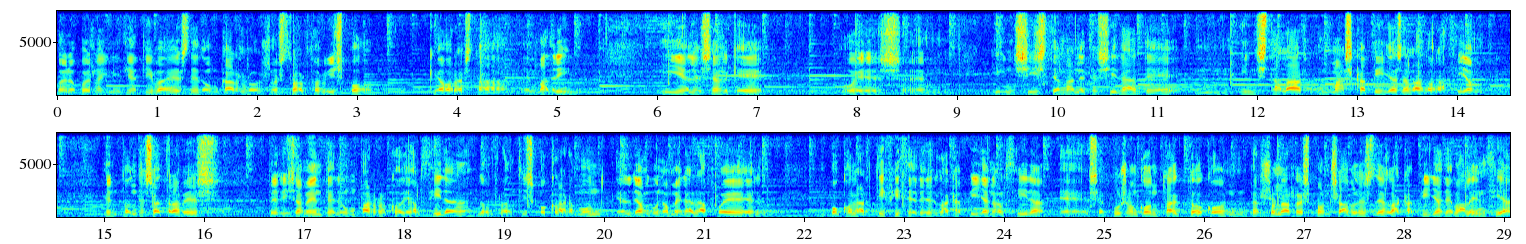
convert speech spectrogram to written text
Bueno, pues la iniciativa es de don Carlos, nuestro arzobispo, que ahora está en Madrid, y él es el que pues em, insiste en la necesidad de mm, instalar más capillas de la adoración. Entonces, a través precisamente de un párroco de Alcira, don Francisco Claramunt, él de alguna manera fue un poco el artífice de la capilla en Alcira, eh, se puso en contacto con personas responsables de la capilla de Valencia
